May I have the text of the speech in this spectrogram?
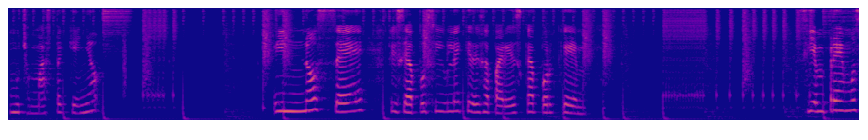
mucho más pequeño. Y no sé si sea posible que desaparezca porque siempre hemos,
